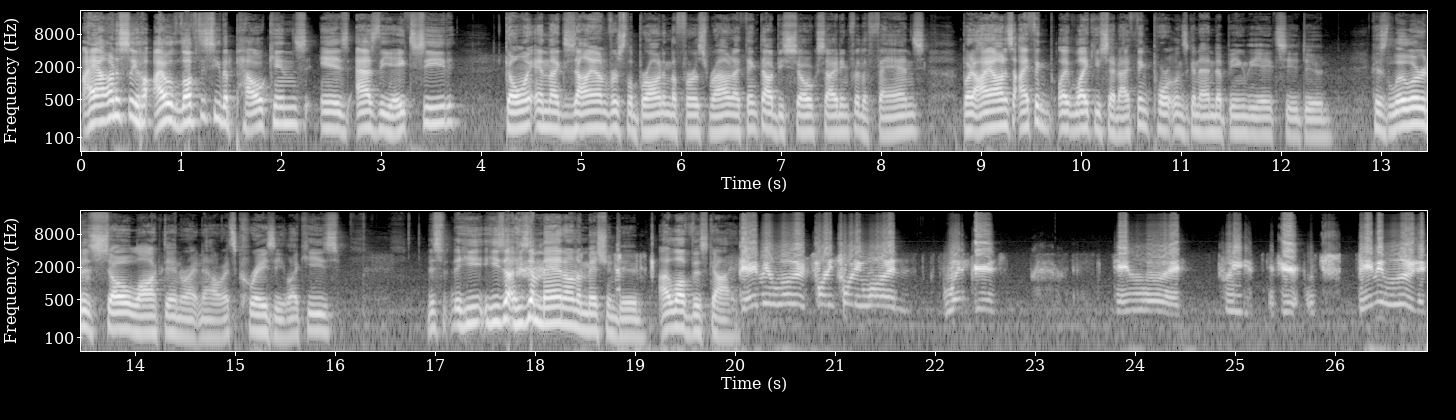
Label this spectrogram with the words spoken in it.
I honestly, I would love to see the Pelicans is as the eighth seed going and like Zion versus LeBron in the first round. I think that would be so exciting for the fans. But I honestly, I think like like you said, I think Portland's gonna end up being the eighth seed, dude. Because Lillard is so locked in right now. It's crazy. Like he's this he he's a, he's a man on a mission, dude. I love this guy. Damian Lillard, 2021 Lakers. Damian Lillard, please, if you're Damian Lillard, if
